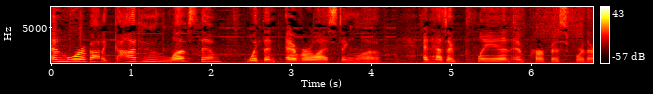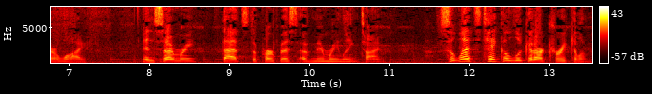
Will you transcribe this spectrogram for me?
and more about a God who loves them with an everlasting love and has a plan and purpose for their life. In summary, that's the purpose of Memory Link Time. So let's take a look at our curriculum.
